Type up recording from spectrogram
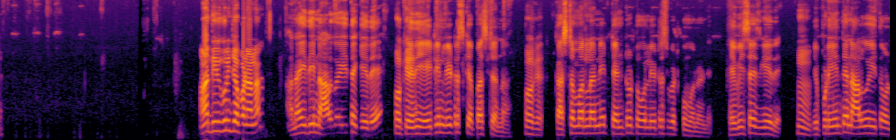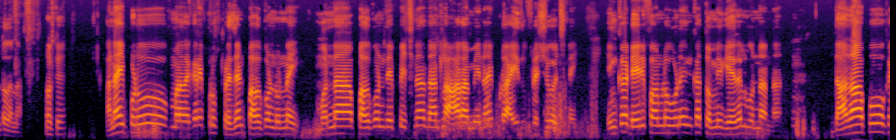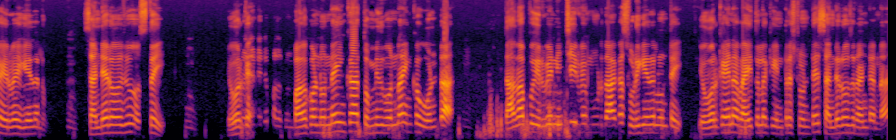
అన్న దీని గురించి చెప్పండి అన్న. అన్న ఇది నాలుగో ఈత గేదె. ఓకే. ఇది ఎయిటీన్ లీటర్స్ కెపాసిటీ అన్న. ఓకే. కస్టమర్లన్నీ టెన్ టు ట్వెల్వ్ లీటర్స్ పెట్టుకోమనండి. హెవీ సైజ్ గేదె. ఇప్పుడు ఈంతే నాలుగో ఈత ఉంటుంది అన్న ఓకే. అన్న ఇప్పుడు మన దగ్గర ఇప్పుడు ప్రెసెంట్ పదకొండు ఉన్నాయి. మొన్న పదకొండు తెప్పించిన దాంట్లో ఆరు అమ్మినా ఇప్పుడు ఐదు ఫ్రెష్గా వచ్చినాయి. ఇంకా డైరీ ఫామ్లో కూడా ఇంకా తొమ్మిది గేదెలు కొన్నా అన్న. దాదాపు ఒక ఇరవై గేదెలు సండే రోజు వస్తాయి. ఎవరికై? పదకొండు ఉన్నాయి ఇంకా తొమ్మిది ఉన్నా ఇంకా వంట. దాదాపు ఇరవై నుంచి ఇరవై మూడు దాకా సుడి గేదెలు ఉంటాయి. ఎవరికైనా రైతులకి ఇంట్రెస్ట్ ఉంటే సండే రోజు రండి అన్న.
